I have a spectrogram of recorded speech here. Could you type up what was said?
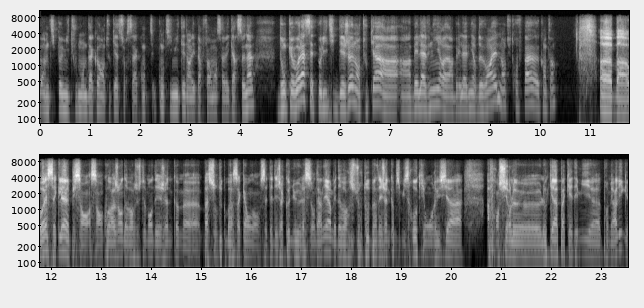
un petit peu mis tout le monde d'accord, en tout cas sur sa continuité dans les performances avec Arsenal. Donc euh, voilà, cette politique des jeunes, en tout cas, a, un bel avenir, un bel avenir devant elle, non Tu trouves pas, euh, Quentin? Euh, bah ouais, c'est clair. Et puis c'est encourageant d'avoir justement des jeunes comme, euh, bah, surtout que bah, on, s'était déjà connu la saison dernière, mais d'avoir surtout ben, des jeunes comme Smith Rowe qui ont réussi à, franchir le, cap Académie euh, Première Ligue.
